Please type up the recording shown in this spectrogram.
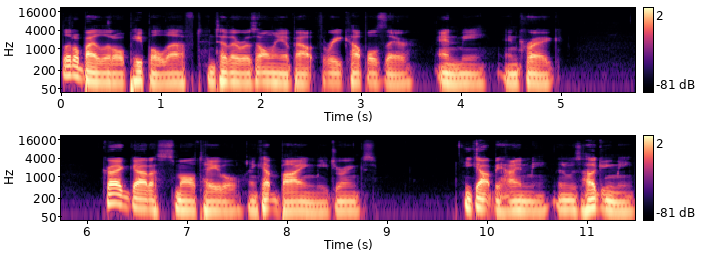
Little by little, people left until there was only about three couples there, and me and Craig. Craig got a small table and kept buying me drinks. He got behind me and was hugging me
